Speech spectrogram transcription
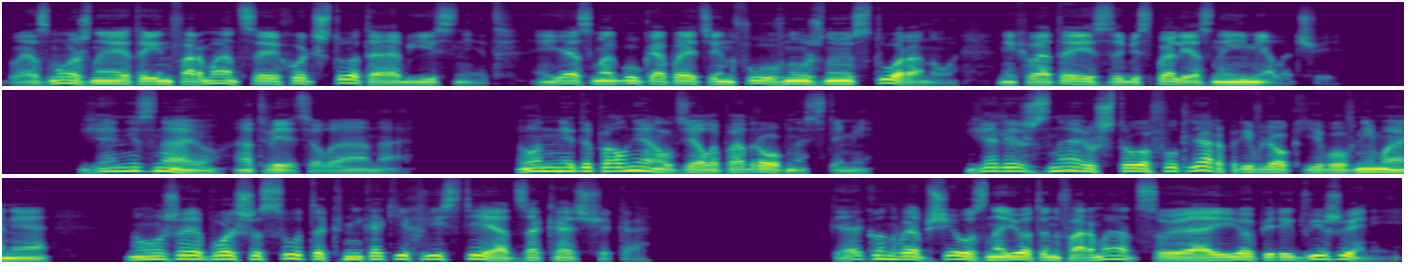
возможно, эта информация хоть что-то объяснит. Я смогу копать инфу в нужную сторону, не хватаясь за бесполезные мелочи». «Я не знаю», — ответила она. «Он не дополнял дело подробностями. Я лишь знаю, что футляр привлек его внимание, но уже больше суток никаких вестей от заказчика». «Как он вообще узнает информацию о ее передвижении?»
